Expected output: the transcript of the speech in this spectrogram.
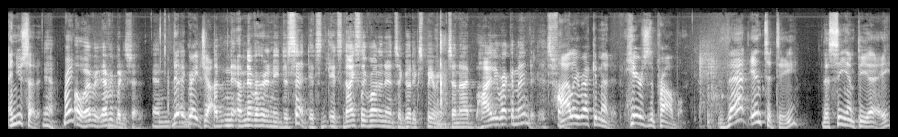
And you said it, Yeah. right? Oh, every, everybody said it. And, Did a great job. I've, n- I've never heard any dissent. It's it's nicely run and it's a good experience, and I highly recommend it. It's fun. Highly recommended. Here's the problem that entity, the CMPA,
